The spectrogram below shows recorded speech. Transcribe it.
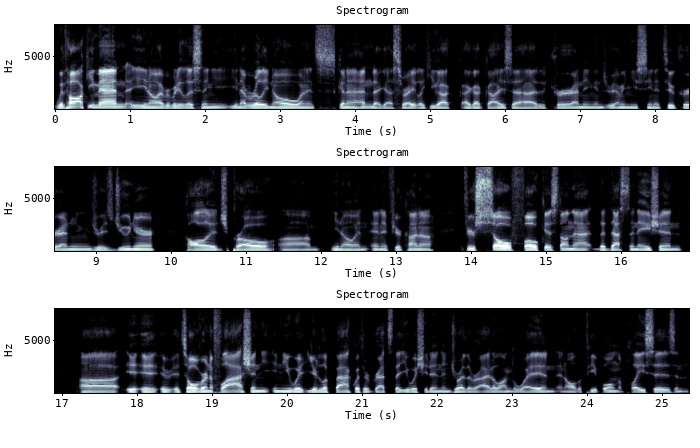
with hockey, man, you know, everybody listening, you, you never really know when it's going to end, I guess, right? Like you got, I got guys that had career ending injury. I mean, you've seen it too, career ending injuries, junior, college, pro, um, you know, and, and if you're kind of, if you're so focused on that, the destination, uh, it, it, it's over in a flash and, and you, you look back with regrets that you wish you didn't enjoy the ride along the way and, and all the people and the places and,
